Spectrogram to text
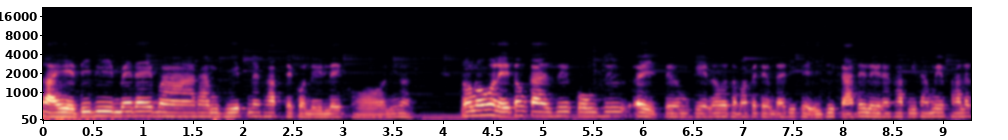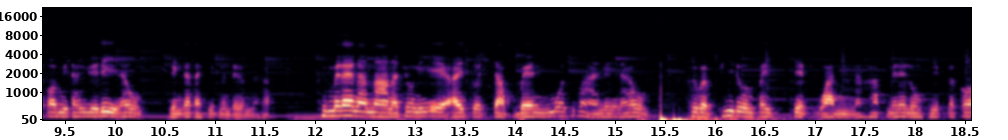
สาเหตุที่พี่ไม่ได้มาทำคลิปนะครับ แต่ก่อนอื่นเลยขอนี่ก่อนน้องๆคนไหนต้องการซื้อกงซื้อ เอ้ย เติมเกมเราสามารถไปเติมได้ที่เพจ Easy Card ได้เลยนะครับ มีทั้งเมพัทแล้วก็มีทั้งยูดีนะครับผมลิงก์ก็ใต้คลิปเหมือนเดิมนะครับ ขึ้นไม่ได้นานๆนะช่วงนี้ AI ตัวจับเบนมั่วชิบหายเลยนะครับผมคือแบบพี่โดนไป 7 วันนะครับ ไม่ได้ลงคลิป แล้วก็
